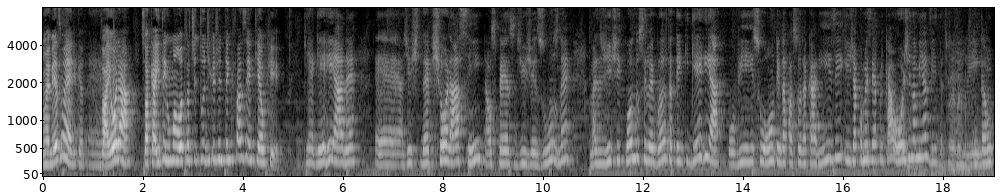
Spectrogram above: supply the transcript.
Não é mesmo, Érica? É. Vai orar. Só que aí tem uma outra atitude que a gente tem que fazer, que é o quê? Que é guerrear, né? É, a gente deve chorar, sim, aos pés de Jesus, né? Mas a gente, quando se levanta, tem que guerrear. Ouvi isso ontem da pastora Carize e já comecei a aplicar hoje na minha vida. É então,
